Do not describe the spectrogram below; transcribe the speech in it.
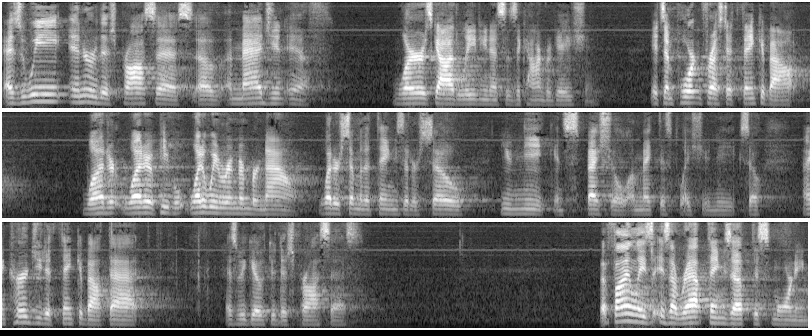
as we enter this process of imagine if, where is God leading us as a congregation? It's important for us to think about what are, what are people, what do we remember now? What are some of the things that are so unique and special and make this place unique? So, I encourage you to think about that as we go through this process. But finally, as, as I wrap things up this morning,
